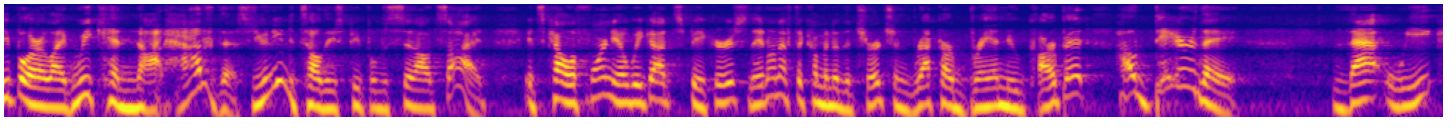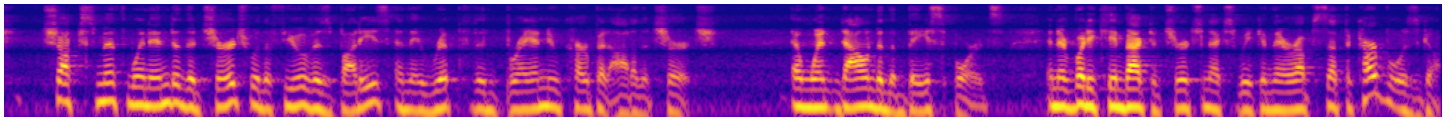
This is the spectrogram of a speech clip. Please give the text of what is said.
people are like, we cannot have this. You need to tell these people to sit outside. It's California. We got speakers. They don't have to come into the church and wreck our brand new carpet. How dare they? That week, Chuck Smith went into the church with a few of his buddies and they ripped the brand new carpet out of the church and went down to the baseboards. And everybody came back to church next week and they were upset the carpet was gone.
